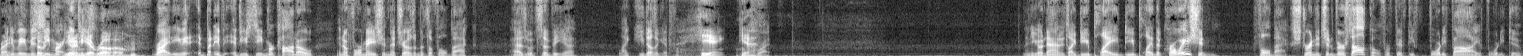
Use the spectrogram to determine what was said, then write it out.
Right. don't even so see Mar- you don't if even you- get Rojo. Right. Even but if if you see Mercado in a formation that shows him as a fullback, as with Sevilla, like he doesn't get phone. he ain't. Yeah. Right. Then you go down. It's like, do you play? Do you play the Croatian fullback, Strinic and Vrsaljko for 50, 45, 42?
